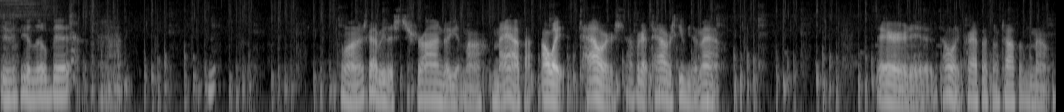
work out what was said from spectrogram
Susie a little bit. Come on, there's gotta be this shrine to get my map. oh wait, towers. I forgot towers give you the map. There it is. Holy crap, that's on top of the mountain.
